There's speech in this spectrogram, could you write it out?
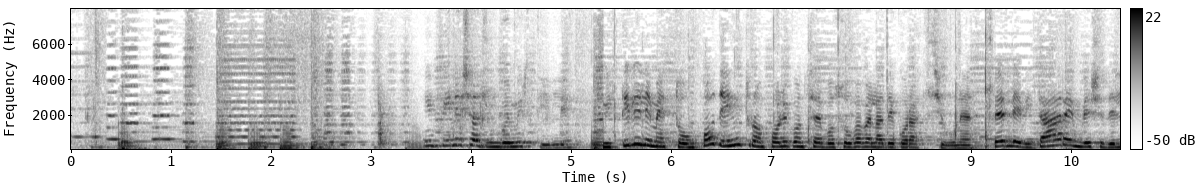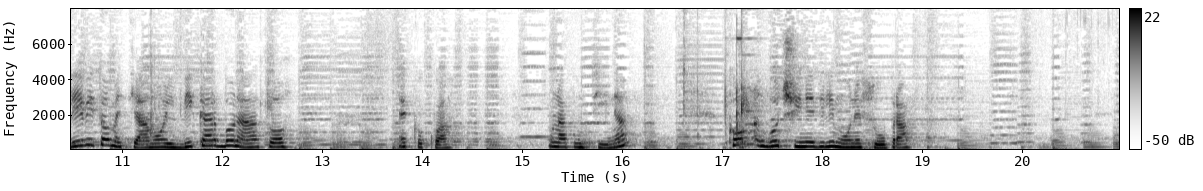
Infine ci aggiungo i mirtilli. I mirtilli li metto un po' dentro un po' li conservo sopra per la decorazione. Per lievitare invece del lievito mettiamo il bicarbonato. Ecco qua una puntina con goccine di limone sopra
